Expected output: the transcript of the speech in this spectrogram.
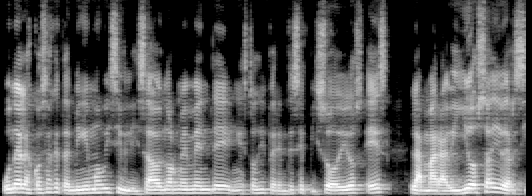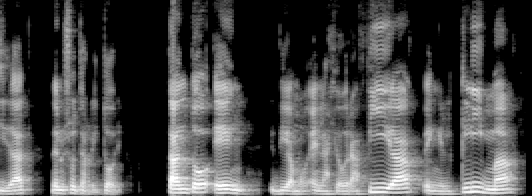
Una de las cosas que también hemos visibilizado enormemente en estos diferentes episodios es la maravillosa diversidad de nuestro territorio, tanto en, digamos, en la geografía, en el clima,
